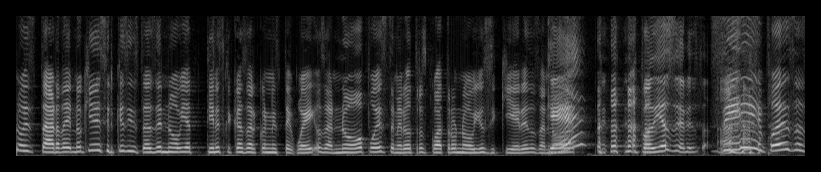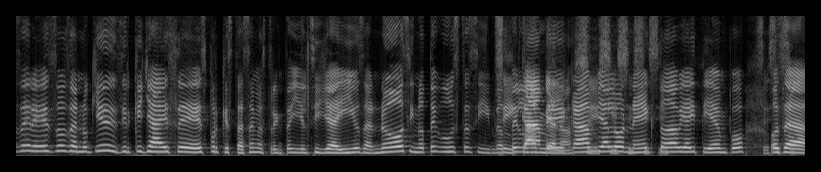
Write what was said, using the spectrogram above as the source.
no es tarde. No quiere decir que si estás de novia tienes que casar con este güey. O sea, no, puedes tener otros cuatro novios si quieres. O sea, ¿Qué? ¿Podías hacer eso? Sí, puedes hacer eso. O sea, no quiere decir que ya ese es porque estás en los 30 y él sigue ahí. O sea, no, si no te gusta, si no te late, cámbialo, cámbialo next, todavía hay tiempo. o sea,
